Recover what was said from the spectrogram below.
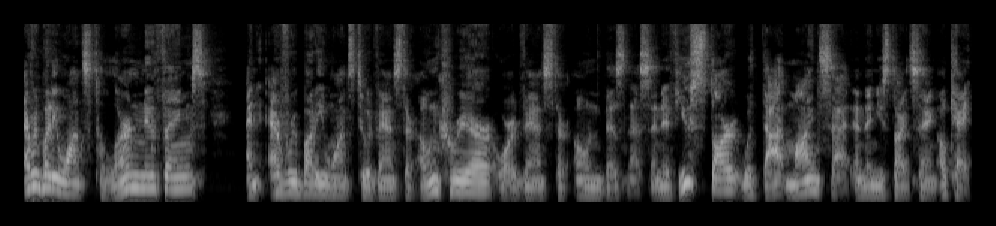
Everybody wants to learn new things and everybody wants to advance their own career or advance their own business. And if you start with that mindset and then you start saying, okay,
